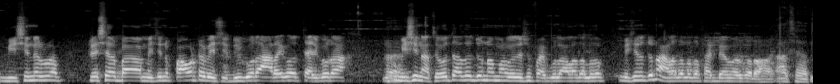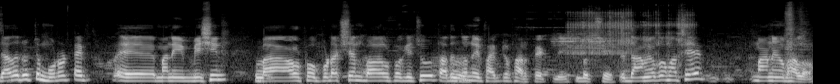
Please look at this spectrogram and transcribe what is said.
মেশিনের প্রেসার বা মেশিনের পাওয়ারটা বেশি। দুই গোড়া আড়াই গোড়া চার গোড়া হ্যাঁ। মেশিন আছে। ওই তাদের জন্য আমার কাছে পাইপগুলো আলাদা আলাদা মেশিনের জন্য আলাদা আলাদা পাইপ ব্যবহার করা হয়। আচ্ছা আচ্ছা। যাদের হচ্ছে মোটর টাইপ মানে মেশিন বা অল্প প্রোডাকশন বা অল্প কিছু তাদের জন্য এই পাইপটা পারফেক্টলি বুঝছি। দামেও কম আছে মানেও ভালো।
